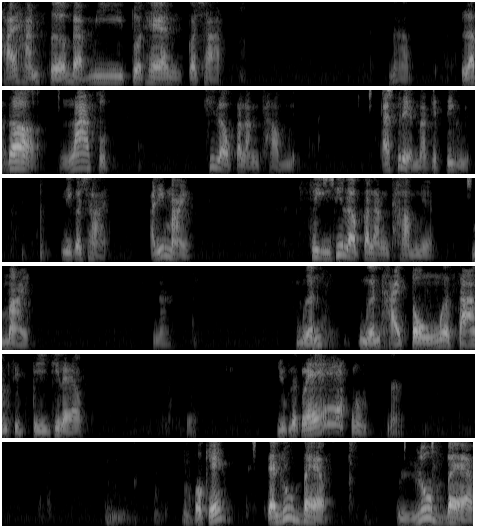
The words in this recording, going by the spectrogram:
ขายหารเสริมแบบมีตัวแทนก็ใช่นะครับ แล้วก็ล่าสุดที่เรากำลังทำเนี่ย affiliate marketing นี่ก็ใช่ อันนี้ใหม่ สิ่งที่เรากำลังทำเนี่ย ใหม่นะเหมือนเหมือนขายตรงเมื่อสามสิบปีที่แล้ว ยุคแรกๆนู่นนะโอเค แต่รูปแบบรูปแบบ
